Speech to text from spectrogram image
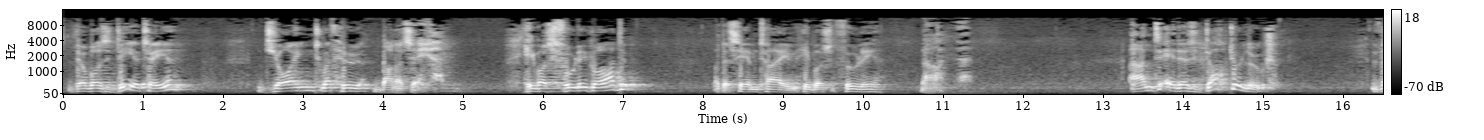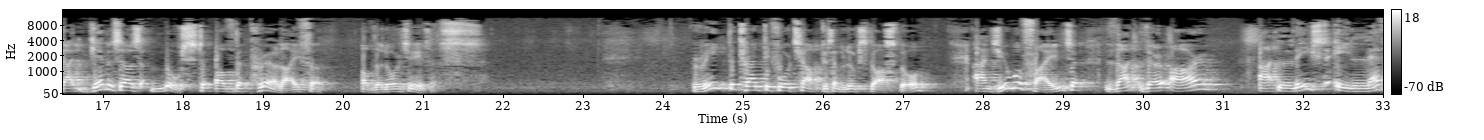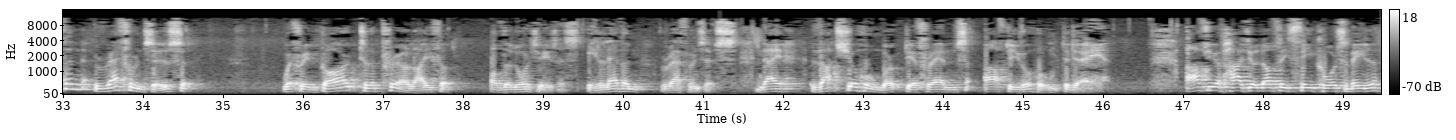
there was deity joined with humanity. He was fully God, but at the same time he was fully man. And it is Dr. Luke that gives us most of the prayer life of the Lord Jesus. Read the 24 chapters of Luke's Gospel and you will find that there are at least 11 references with regard to the prayer life of the Lord Jesus. 11 references. Now, that's your homework, dear friends, after you go home today. After you have had your lovely three course meal,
